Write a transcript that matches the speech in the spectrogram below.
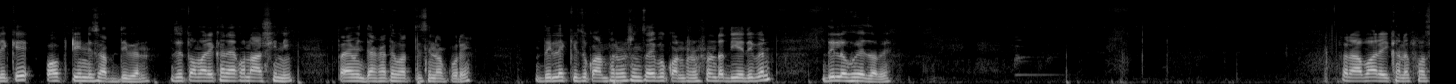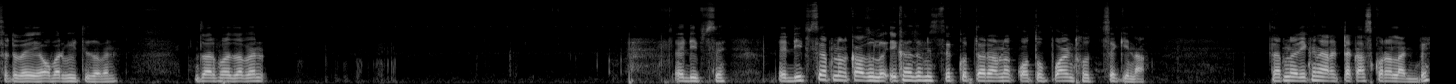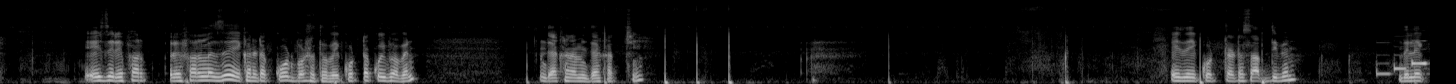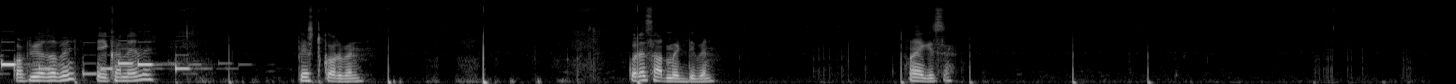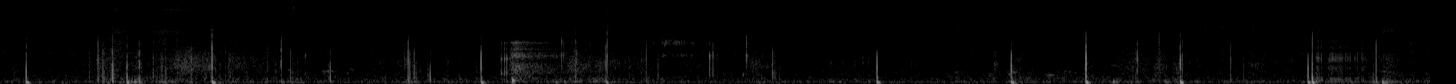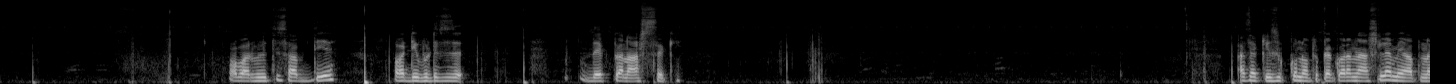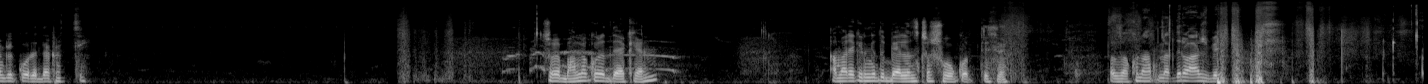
লিখে অপটিনে চাপ দিবেন। যেহেতু আমার এখানে এখনও আসেনি, তাই আমি দেখাতে পারতেছি না করে দিলে কিছু কনফার্মেশন চাইব কনফার্মেশনটা দিয়ে দিবেন। দিলে হয়ে যাবে। তার আবার এইখানে ফসেটে দেয় ওভারভিউতে যাবেন। যার পরে যাবেন এই ডিপসে এই ডিপসে আপনার কাজ হলো এখানে আপনি চেক করতে পারেন আপনার কত পয়েন্ট হচ্ছে কি না তা আপনার এখানে আরেকটা কাজ করা লাগবে। এই যে রেফার রেফারেলে যে এখানে একটা কোড বসাতে হবে। এই কোডটা কই পাবেন? দেখান আমি দেখাচ্ছি। এই যে এই কোডটা একটা চাপ দিবেন। দিলে কপি হয়ে যাবে। এইখানে এনে পেস্ট করবেন। করে সাবমিট দিবেন। হয়ে গেছে। আবার ভিউতে চাপ দিয়ে আবার ডিভিটিতে দেখবেন আসছে কি। আচ্ছা কিছুক্ষণ অপেক্ষা করেন, আসলে আমি আপনাকে করে দেখাচ্ছি। সবাই ভালো করে দেখেন। আমার এখানে কিন্তু ব্যালেন্সটা শো করতেছে। যখন আপনাদেরও আসবে,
